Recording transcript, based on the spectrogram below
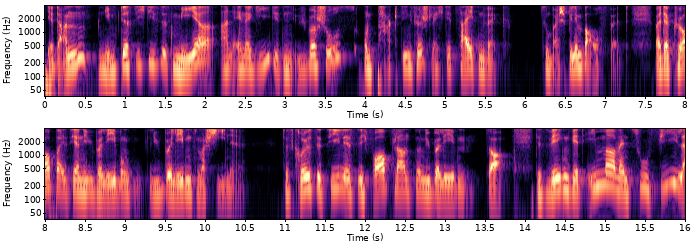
ja dann nimmt er sich dieses Mehr an Energie, diesen Überschuss und packt ihn für schlechte Zeiten weg. Zum Beispiel im Bauchfett. Weil der Körper ist ja eine Überlebung, Überlebensmaschine. Das größte Ziel ist sich fortpflanzen und überleben. So. Deswegen wird immer, wenn zu viel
